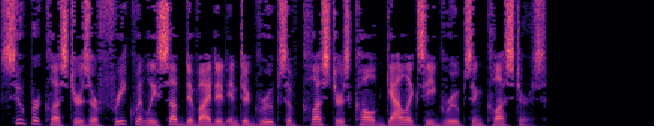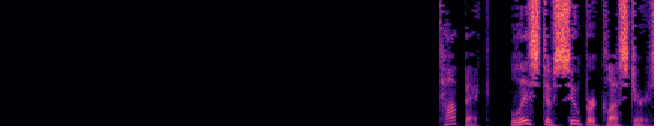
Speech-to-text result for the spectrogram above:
Superclusters are frequently subdivided into groups of clusters called galaxy groups and clusters. List of superclusters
